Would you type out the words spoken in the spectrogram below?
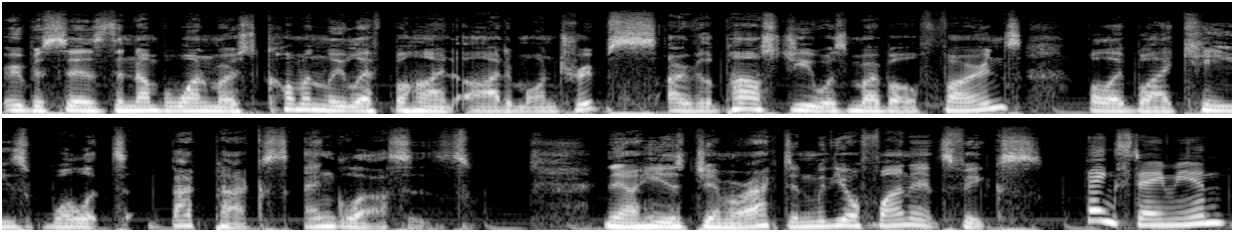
Uber says the number one most commonly left behind item on trips over the past year was mobile phones, followed by keys, wallets, backpacks, and glasses. Now here's Gemma Acton with your finance fix. Thanks, Damien.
